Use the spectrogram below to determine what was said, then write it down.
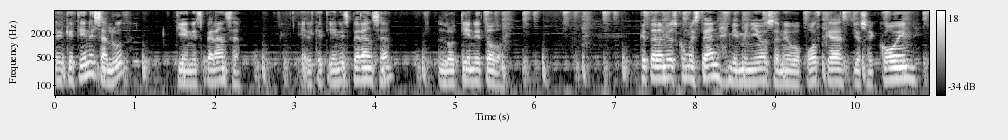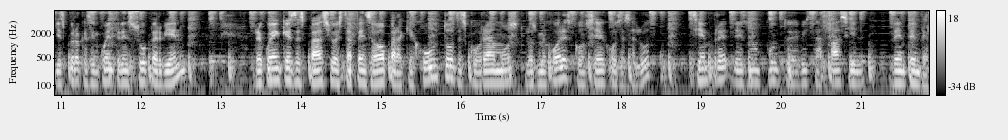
El que tiene salud, tiene esperanza. El que tiene esperanza, lo tiene todo. ¿Qué tal amigos? ¿Cómo están? Bienvenidos a nuevo podcast. Yo soy Cohen y espero que se encuentren súper bien. Recuerden que este espacio está pensado para que juntos descubramos los mejores consejos de salud, siempre desde un punto de vista fácil de entender.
